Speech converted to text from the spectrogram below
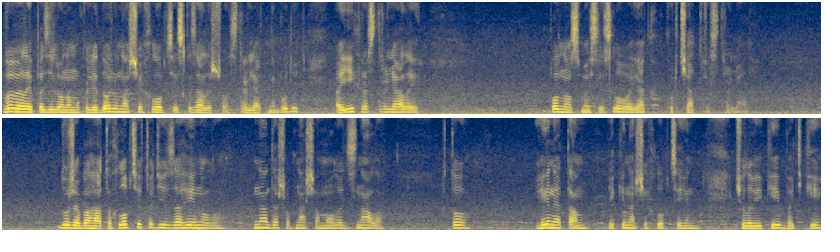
вивели по зеленому коридору наших хлопців, сказали, що стріляти не будуть, а їх розстріляли в повному смислі слова, як курчат розстріляли. Дуже багато хлопців тоді загинуло. Треба, щоб наша молодь знала, хто гине там, які наші хлопці гинуть, чоловіки, батьки,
